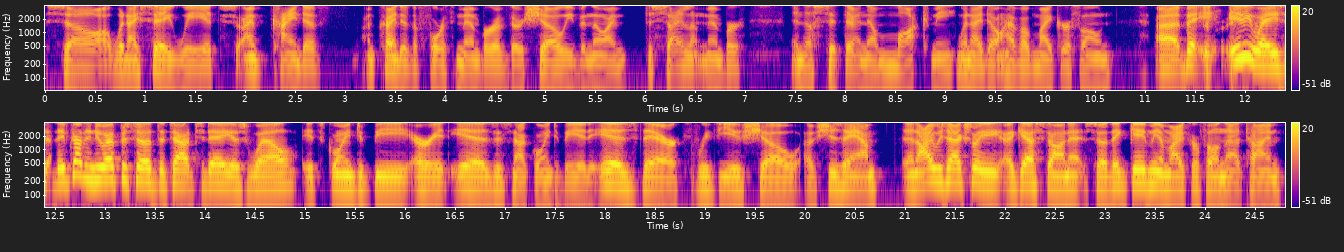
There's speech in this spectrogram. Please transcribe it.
So when I say we, it's I'm kind of I'm kind of the fourth member of their show, even though I'm the silent member. And they'll sit there and they'll mock me when I don't have a microphone. Uh, but anyways, they've got a new episode that's out today as well. It's going to be, or it is, it's not going to be, it is their review show of Shazam. And I was actually a guest on it. So they gave me a microphone that time.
